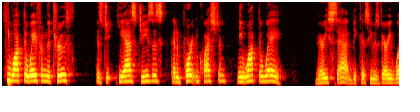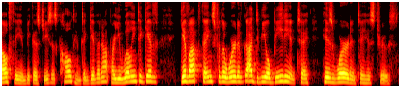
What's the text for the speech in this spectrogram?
he walked away from the truth as he asked Jesus that important question, and he walked away very sad because he was very wealthy and because Jesus called him to give it up. Are you willing to give give up things for the word of God to be obedient to his word and to his truth?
